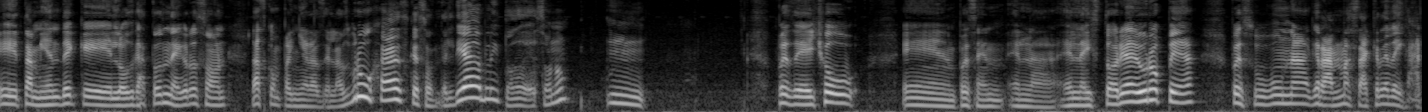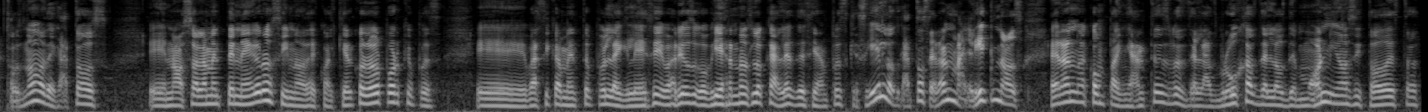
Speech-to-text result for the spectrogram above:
eh, también de que los gatos negros son las compañeras de las brujas, que son del diablo y todo eso, ¿no? Mm. Pues de hecho en, pues en, en, la, en la historia europea, pues hubo una gran masacre de gatos, ¿no? De gatos eh, no solamente negros, sino de cualquier color, porque pues eh, básicamente pues la iglesia y varios gobiernos locales decían pues que sí, los gatos eran malignos, eran acompañantes pues de las brujas, de los demonios y todo esto,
